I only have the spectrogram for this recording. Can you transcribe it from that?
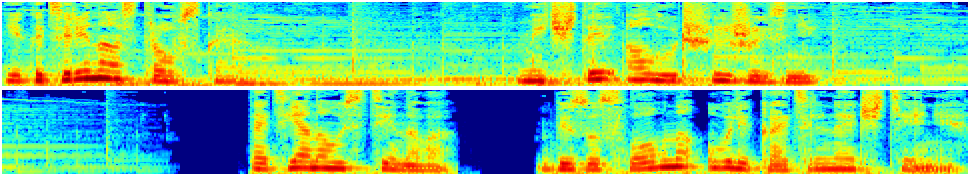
Екатерина Островская. Мечты о лучшей жизни. Татьяна Устинова. Безусловно, увлекательное чтение.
